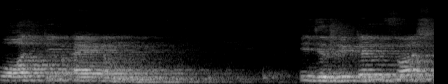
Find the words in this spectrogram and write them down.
positive atom is written first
